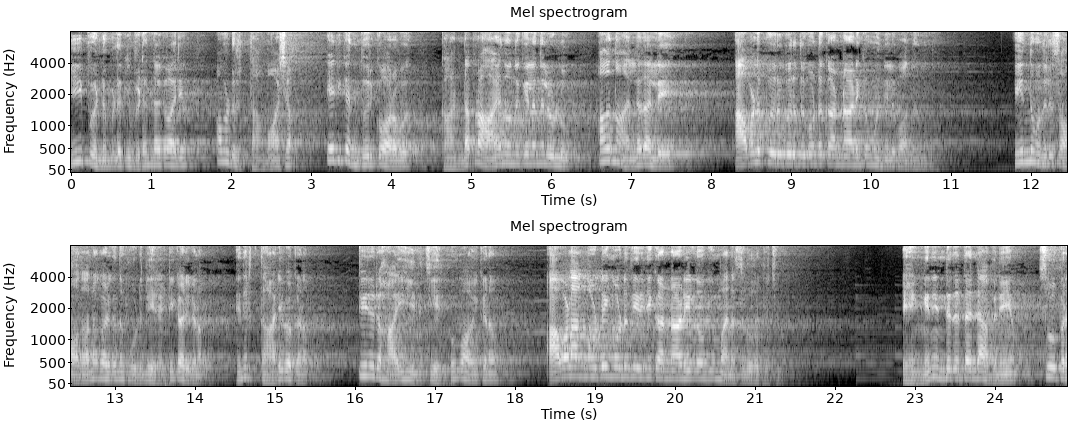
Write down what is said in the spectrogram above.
ഈ പെണ്ണുമ്പിളക്ക് ഇവിടെ എന്താ കാര്യം? അവളുടെ ഒരു തമാശ. എനിക്ക് എന്തൊരു കുറവ്? കണ്ട പ്രായം തോന്നിക്കില്ലെന്നല്ലേ ഉള്ളൂ അത് നല്ലതല്ലേ? അവൾ പെറുപെറുത്തുകൊണ്ട് കണ്ണാടിക്ക് മുന്നിൽ വന്നു നിന്നു. ഇന്നു മുതൽ സാധാരണ കഴിക്കുന്ന ഫുഡിന്റെ ഇരട്ടി കഴിക്കണം എന്നിട്ട് തടി വെക്കണം. പിന്നെ ഒരു ഹൈ ഹീൽ ചെരുപ്പും വാങ്ങിക്കണം. അവൾ അങ്ങോട്ടും ഇങ്ങോട്ടും തിരിഞ്ഞ് കണ്ണാടിയിൽ നോക്കി മനസ്സിൽ ഉറപ്പിച്ചു. എങ്ങനെയുണ്ട് തന്റെ അഭിനയം? സൂപ്പർ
